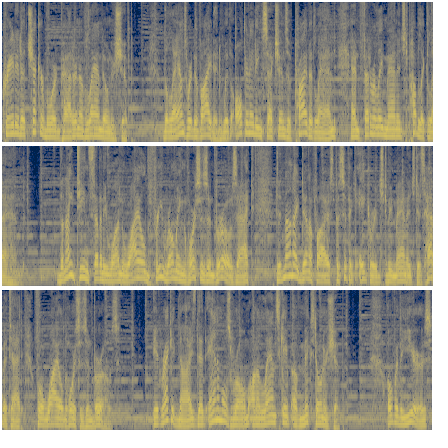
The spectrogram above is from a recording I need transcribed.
created a checkerboard pattern of land ownership. The lands were divided with alternating sections of private land and federally managed public land. The 1971 Wild Free Roaming Horses and Burros Act did not identify a specific acreage to be managed as habitat for wild horses and burros. It recognized that animals roam on a landscape of mixed ownership. Over the years,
